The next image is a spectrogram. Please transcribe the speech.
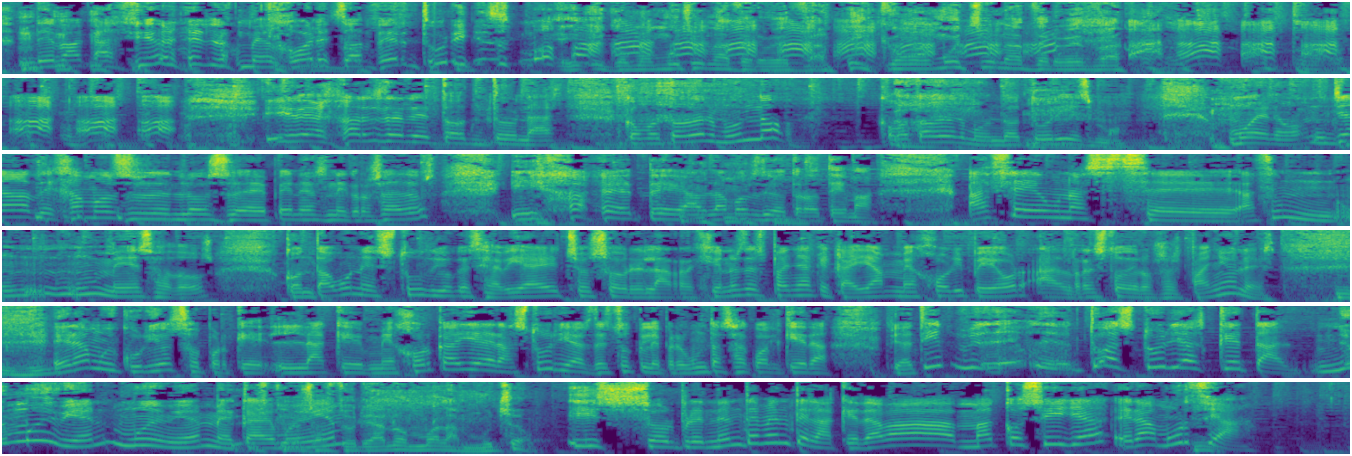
De vacaciones lo mejor es hacer turismo. Y, y como mucho una cerveza. Y como mucho una cerveza. y dejarse de tontunas. Como todo el mundo. Como todo el mundo, turismo. Bueno, ya dejamos los eh, penes necrosados y te hablamos de otro tema. Hace unas, eh, hace un, un- un mes o dos contaba un estudio que se había hecho sobre las regiones de España que caían mejor y peor al resto de los españoles. Era muy curioso porque la que mejor caía era Asturias, de esto que le preguntas a cualquiera, ¿y a ti, eh, tú Asturias qué tal? Muy bien, muy bien, me cae Es que muy los bien. asturianos molan mucho. Y sorprendentemente la que daba más cosilla era Murcia.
